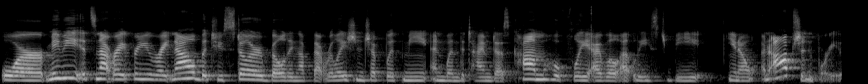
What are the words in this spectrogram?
or maybe it's not right for you right now, but you still are building up that relationship with me. And when the time does come, hopefully I will at least be you know, an option for you.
